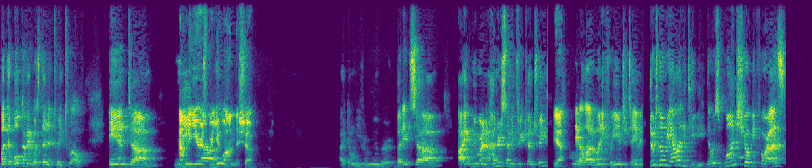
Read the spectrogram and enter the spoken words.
but the bulk of it was done in 2012. And um, How many years uh, were you on the show? I don't even remember, but it's um, I we were in 173 countries. Yeah. made a lot of money for E Entertainment. There was no reality TV. There was one show before us.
